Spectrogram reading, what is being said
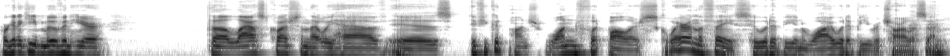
we're gonna keep moving here. The last question that we have is: If you could punch one footballer square in the face, who would it be, and why would it be Richarlison?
